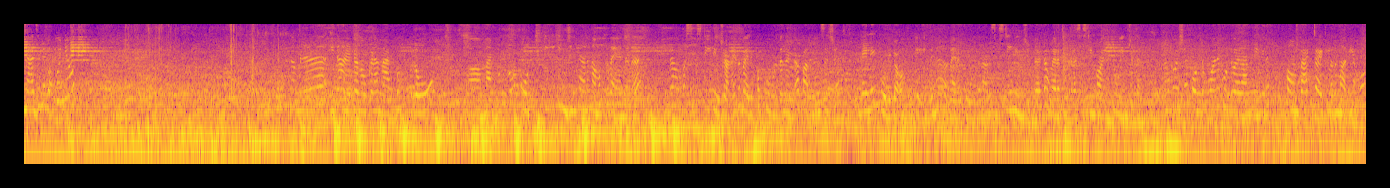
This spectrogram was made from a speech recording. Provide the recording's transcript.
ഇമാജിന് കുഞ്ഞു. നമ്മൾ ഇതാണ് കേട്ടോ നോക്കണ MacBook Pro MacBook Pro fourteen ഇഞ്ചിന്റെയാണ് നമുക്ക് വേണ്ടത്. ഇതാകുമ്പോൾ സിക്സ്റ്റീൻ ഇഞ്ചാണ്. ഇത് വലിപ്പം കൂടുതലുണ്ട്. അപ്പോൾ അതിനനുസരിച്ച് വിലയും കൂടിട്ടോ. ഓക്കെ ഇതിന് വില കൂടുതലാണ്. സിക്സ്റ്റീൻ ഇഞ്ച് ഉണ്ട് കേട്ടോ. വില കൂടുതലാണ്. സിക്സ്റ്റീൻ പോയിന്റ് ടു ഇഞ്ച് ഉണ്ട് നമുക്ക് പക്ഷേ കൊണ്ടുപോകാനും കൊണ്ടുവരാനും രീതിയിൽ കോമ്പാക്റ്റ് ആയിട്ടുള്ളത് മതി. അപ്പോൾ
